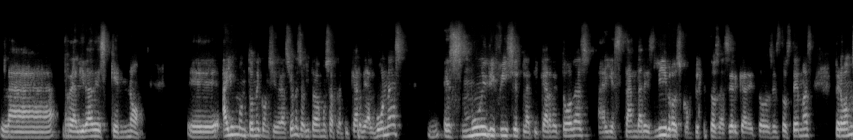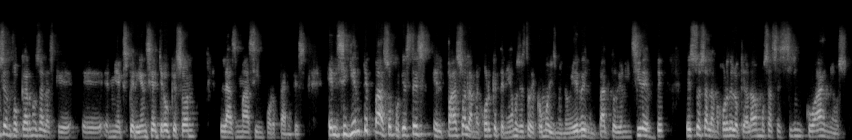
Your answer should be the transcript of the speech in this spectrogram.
la, realidad es que no. Eh, hay un montón de consideraciones, ahorita vamos a platicar de algunas, es muy difícil platicar de todas, hay estándares, libros completos acerca de todos estos temas, pero vamos a enfocarnos a las que eh, en mi experiencia creo que son las más importantes. El siguiente paso, porque este es el paso a lo mejor que teníamos, esto de cómo disminuir el impacto de un incidente, esto es a lo mejor de lo que hablábamos hace cinco años,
